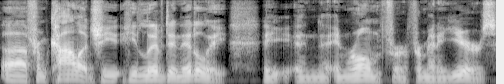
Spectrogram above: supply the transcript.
uh, from college. He, he lived in Italy, he, in, in Rome for, for many years.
